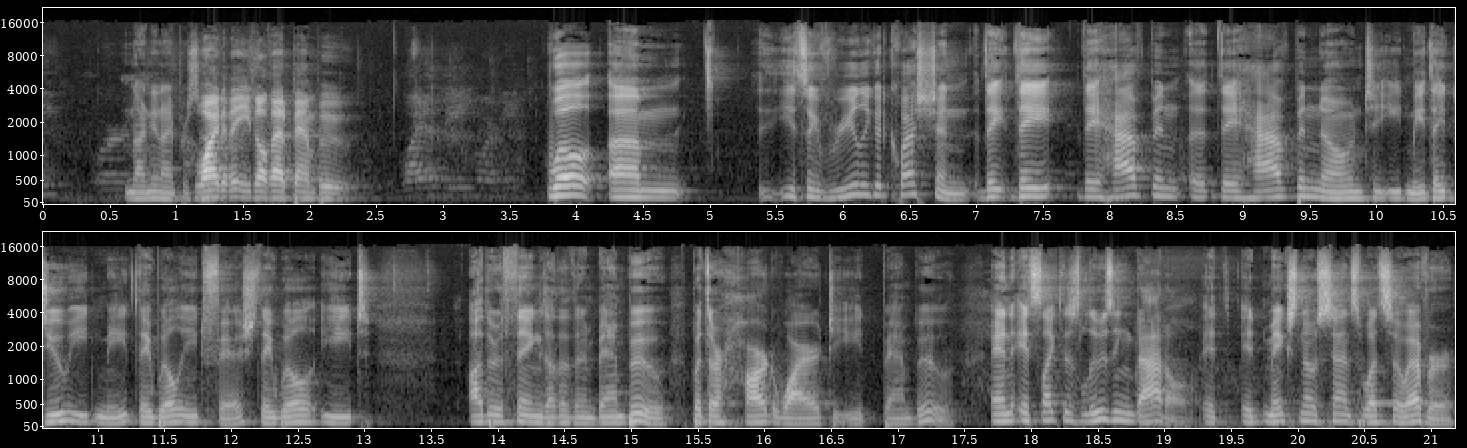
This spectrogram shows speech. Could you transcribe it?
90 Ninety-nine percent. why do they eat all that bamboo? why don't they eat more meat? Well, um, it's a really good question. They they they have been uh, they have been known to eat meat. They do eat meat. They will eat fish. They will eat other things other than bamboo, but they're hardwired to eat bamboo. And it's like this losing battle. It it makes no sense whatsoever.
